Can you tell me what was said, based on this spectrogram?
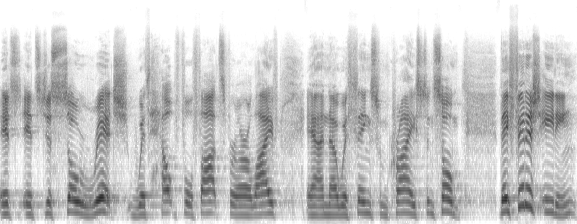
It's, it's just so rich with helpful thoughts for our life and uh, with things from Christ. And so they finish eating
